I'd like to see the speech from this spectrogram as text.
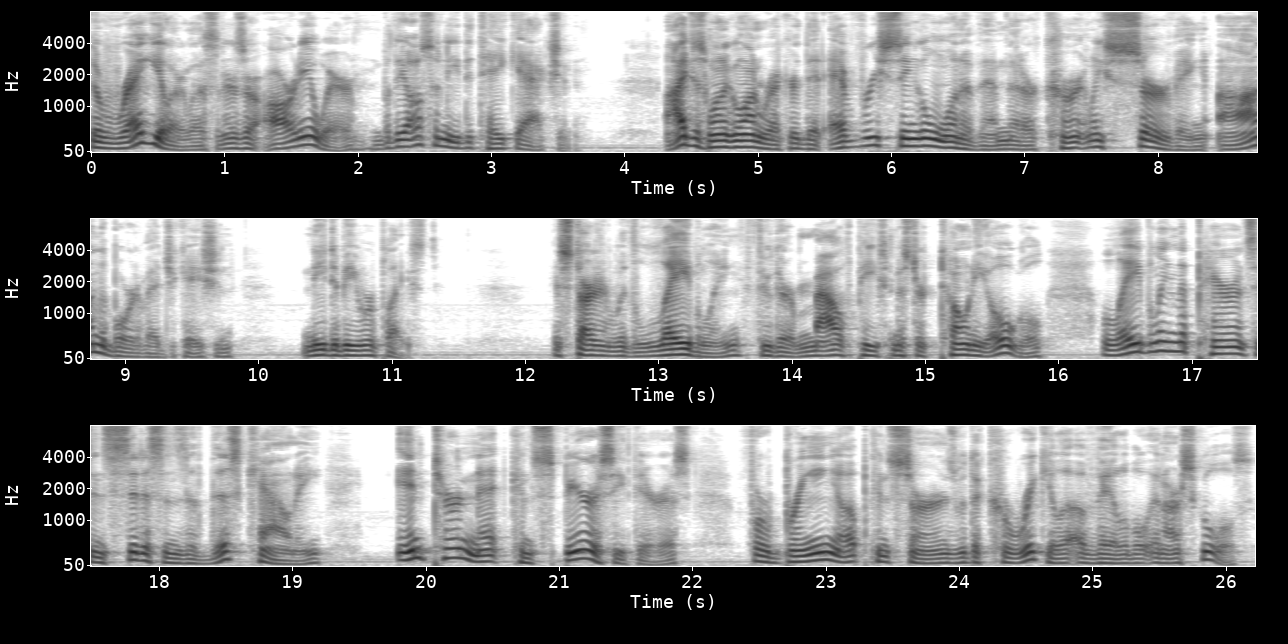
The regular listeners are already aware, but they also need to take action. I just want to go on record that every single one of them that are currently serving on the Board of Education need to be replaced. It started with labeling through their mouthpiece, Mr. Tony Ogle, labeling the parents and citizens of this county internet conspiracy theorists for bringing up concerns with the curricula available in our schools,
